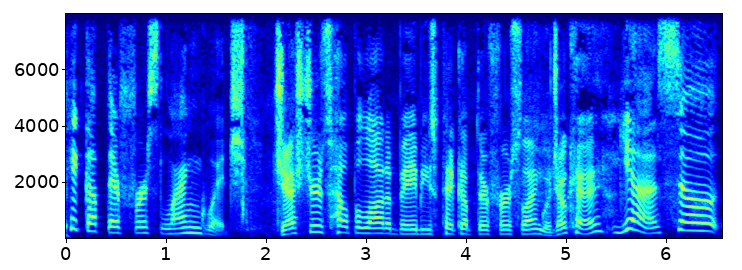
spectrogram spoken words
pick up their first language. Gestures help a lot of babies pick up their first language. Okay. Yeah, so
